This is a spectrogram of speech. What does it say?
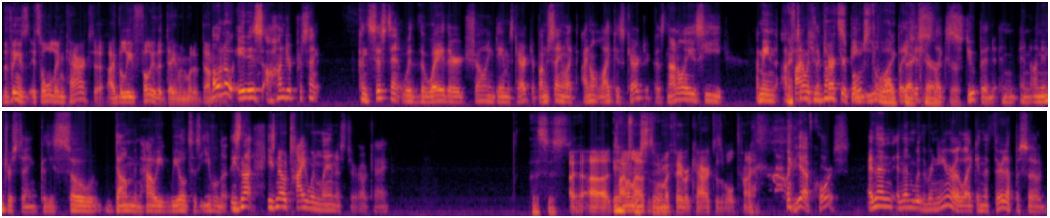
the thing is, it's all in character. I believe fully that Daemon would have done. It. Oh that. no it is 100% consistent with the way they're showing Daemon's character but i'm just saying like i don't like his character because not only is he i mean i'm I fine with the character being supposed to evil like but he's that just like stupid and, and uninteresting because he's so dumb in how he wields his evilness he's not he's no tywin lannister okay This is Uh, uh, Tywin Lannister is one of my favorite characters of all time. yeah, of course. And then and then with Rhaenyra, like in the third episode,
